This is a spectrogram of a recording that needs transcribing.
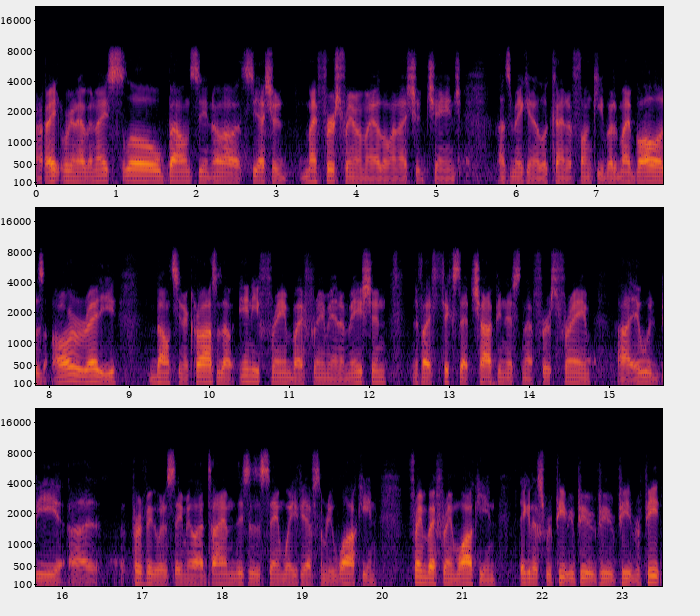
all right, we're gonna have a nice slow bouncing. Oh, see, I should my first frame on my other one I should change. That's making it look kind of funky, but my ball is already bouncing across without any frame by frame animation. And if I fix that choppiness in that first frame, uh, it would be uh, perfect. Would have saved me a lot of time. This is the same way if you have somebody walking, frame by frame walking, they can just repeat, repeat, repeat, repeat, repeat.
